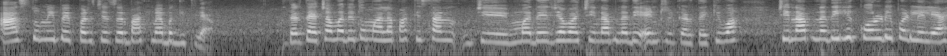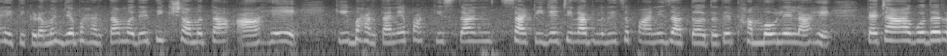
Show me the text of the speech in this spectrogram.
आज तुम्ही पेपरच्या जर बातम्या बघितल्या तर त्याच्यामध्ये तुम्हाला पाकिस्तानची मध्ये जेव्हा चिनाब नदी एंट्री करते किंवा चिनाब नदी ही कोरडी पडलेली आहे तिकडं. म्हणजे भारतामध्ये ती क्षमता आहे की भारताने पाकिस्तानसाठी जे चिनाब नदीचं पाणी जातं तर ते थांबवलेलं आहे. त्याच्या अगोदर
